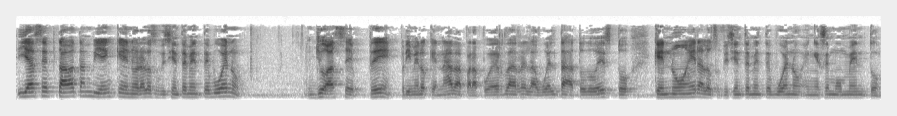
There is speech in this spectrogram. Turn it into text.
y aceptaba también que no era lo suficientemente bueno. Yo acepté, primero que nada, para poder darle la vuelta a todo esto, que no era lo suficientemente bueno en ese momento.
